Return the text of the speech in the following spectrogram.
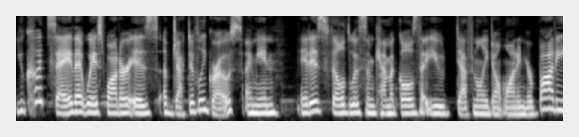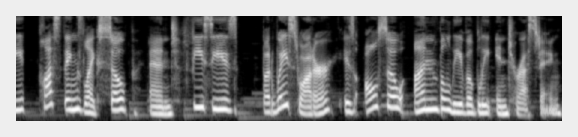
You could say that wastewater is objectively gross. I mean, it is filled with some chemicals that you definitely don't want in your body, plus things like soap and feces. But wastewater is also unbelievably interesting.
